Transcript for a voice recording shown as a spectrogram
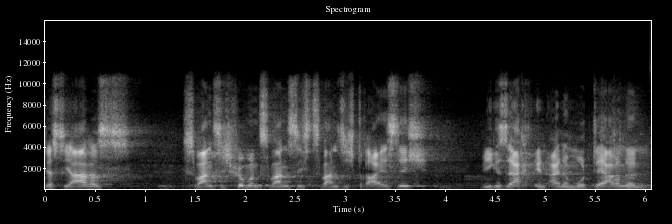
des Jahres 2025, 2030, wie gesagt, in einem modernen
